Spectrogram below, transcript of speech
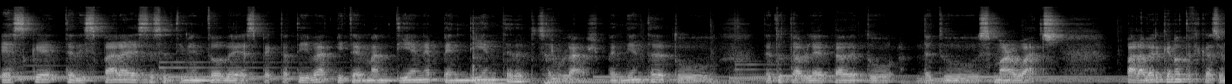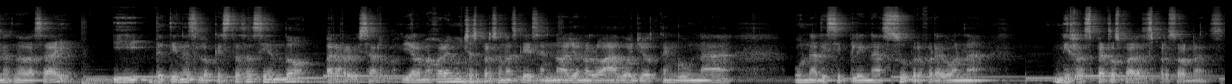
es que te dispara ese sentimiento de expectativa y te mantiene pendiente de tu celular, pendiente de tu, de tu tableta, de tu, de tu smartwatch, para ver qué notificaciones nuevas hay y detienes lo que estás haciendo para revisarlo. Y a lo mejor hay muchas personas que dicen, no, yo no lo hago, yo tengo una, una disciplina súper fregona mis respetos para esas personas,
